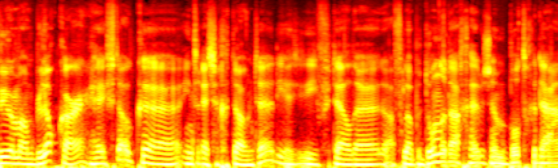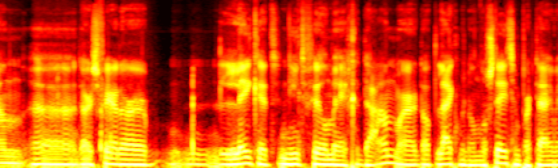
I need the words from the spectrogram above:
buurman Blokker heeft ook uh, interesse getoond. Hè? Die, die vertelde de afgelopen donderdag hebben ze een bod gedaan. daar is verder, leek het niet veel mee gedaan. Maar dat lijkt me dan nog steeds een partij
